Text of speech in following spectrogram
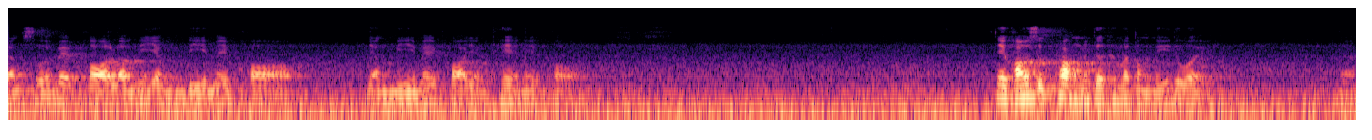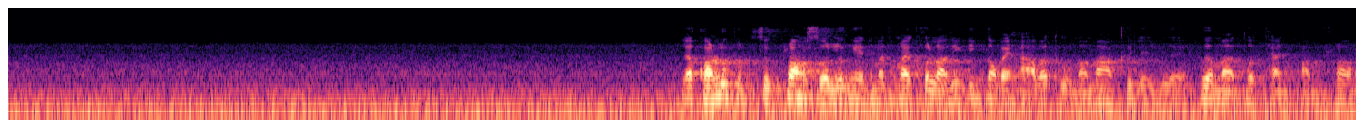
ยังสวยไม่พอ เรานี่ยังดีไม่พอ ยังมีไม่พอยังเท่ไม่พอนี่ความรู้สึกพร่องมันเกิดขึ้นมาตรงนี้ด้วยนะแล้วความรู้สึกคล่องส่วนลึกเนี่ยมันทำให้คนเรายิ่งต้องไปหาวัตถุมามากขึ้นเรื่อยๆ เพื่อมาทดแทนความคล่อง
